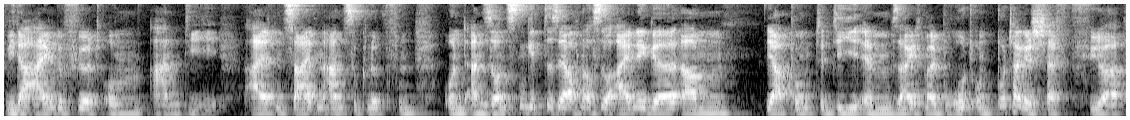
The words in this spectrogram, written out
wieder eingeführt, um an die alten Zeiten anzuknüpfen. Und ansonsten gibt es ja auch noch so einige ähm, ja, Punkte, die im, sage ich mal, Brot- und Buttergeschäft für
